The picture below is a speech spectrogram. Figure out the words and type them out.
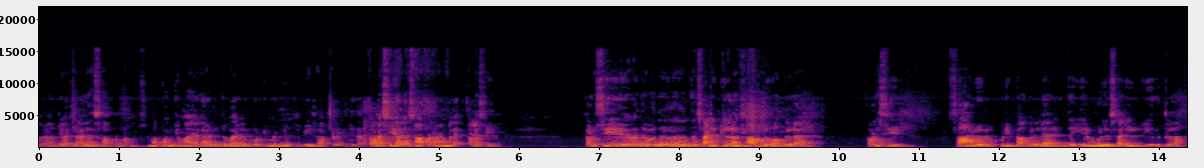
ஒரு அஞ்சு ஆறு இலை சாப்பிட்லாம் சும்மா கொஞ்சமாக இலை எடுத்து வாயில் போட்டு மென்று சொல்லி சாப்பிட வேண்டியதான் துளசி இலை சாப்பிட்றாங்களே துளசி. துளசி அது அது அந்த சளிக்கெல்லாம் சாப்பிடுவாங்கல்ல. துளசி சாறு குடிப்பாங்கல்ல இந்த இருமல் சளிக்கு இதுக்கெல்லாம்.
